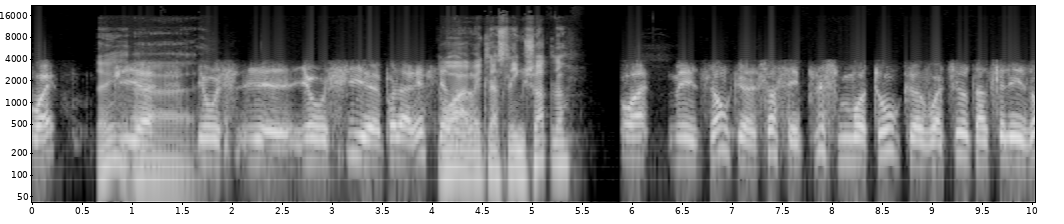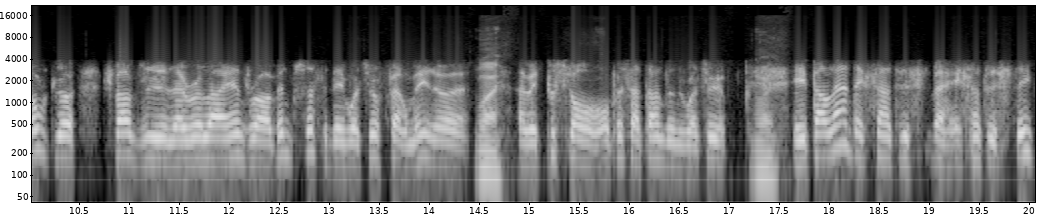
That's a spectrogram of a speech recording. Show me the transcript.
Oui. Puis, euh, euh, il y a aussi, il y a aussi Polaris. Ouais, avec la slingshot, là. Ouais, mais disons que ça, c'est plus moto que voiture, tandis que les autres, là, je parle du la Reliant Robin, tout ça, c'est des voitures fermées, là, ouais. avec tout ce qu'on peut s'attendre d'une voiture. Ouais. Et parlant d'excentricité, ben, excentricité,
